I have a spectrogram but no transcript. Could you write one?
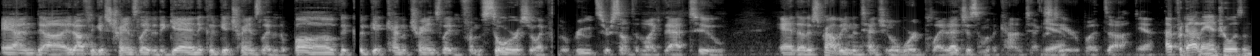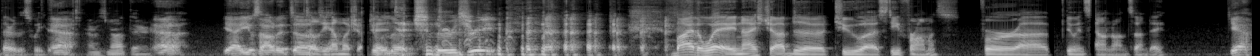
And uh, it often gets translated again. It could get translated above. It could get kind of translated from the source or like from the roots or something like that, too. And uh, there's probably an intentional wordplay. That's just some of the context Yeah. here. But uh, Yeah, I forgot Andrew wasn't there this week. yeah, I was not there. yeah. Yeah, he was out at uh, Tells you how much I pay doing the, attention. the retreat. By the way, nice job to to uh, Steve Fromas for uh, doing sound on Sunday. yeah,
